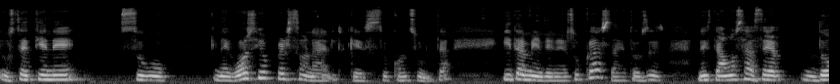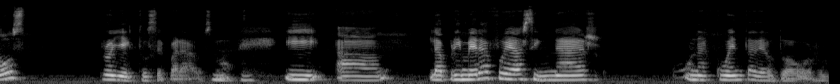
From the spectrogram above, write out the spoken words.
usted tiene su negocio personal, que es su consulta, y también tiene su casa. Entonces necesitamos hacer dos proyectos separados. ¿no? Y ah, la primera fue asignar una cuenta de autoahorro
